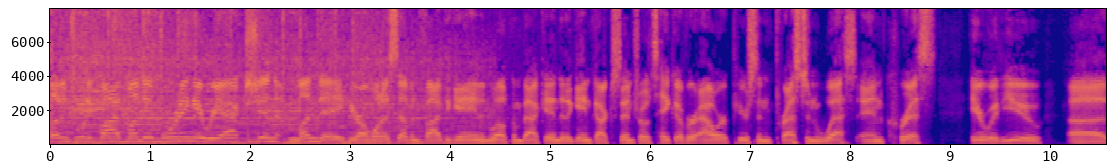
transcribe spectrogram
1125 Monday morning, a reaction Monday here on 1075 The Game, and welcome back into the Gamecock Central Takeover Hour. Pearson, Preston, Wes, and Chris here with you. Uh,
